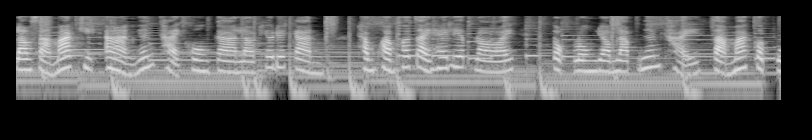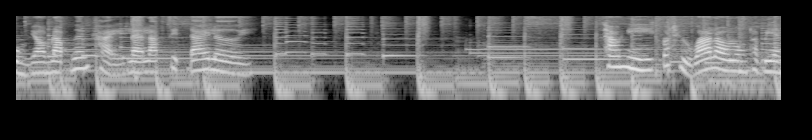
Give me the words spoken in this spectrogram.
เราสามารถคลิกอ่านเงื่อนไขโครงการเราเที่ยวด้วยกันทำความเข้าใจให้เรียบร้อย ตกลงยอมรับเงื่อนไข สามารถกดปุ่มยอมรับเงื่อนไขและรับสิทธิ์ได้เลย เท่านี้ก็ถือว่าเราลงทะเบียน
